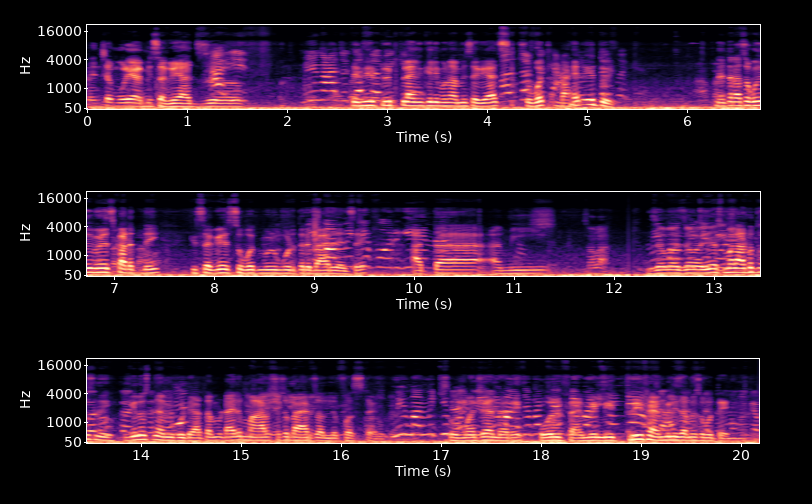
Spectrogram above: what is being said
त्यांच्यामुळे आम्ही सगळे आज अं, मी माझं त्यांनी ट्रिप प्लॅन केली म्हणून आम्ही सगळे आज सोबत बाहेर येतोय. नाहीतर असं कोणी वेळच काढत नाही की सगळे सोबत मिळून कुठेतरी बाहेर जायचंय. आता आम्ही जवळ जवळ यस मला आठवतच नाही. गेलोच नाही आम्ही कुठे. आता डायरेक्ट महाराष्ट्राच्या बाहेर चाललोय फर्स्ट टाइम मी मम्मीची सो मजा येणार आहे. होल फॅमिली थ्री फॅमिलीज आम्ही सोबत आहे.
